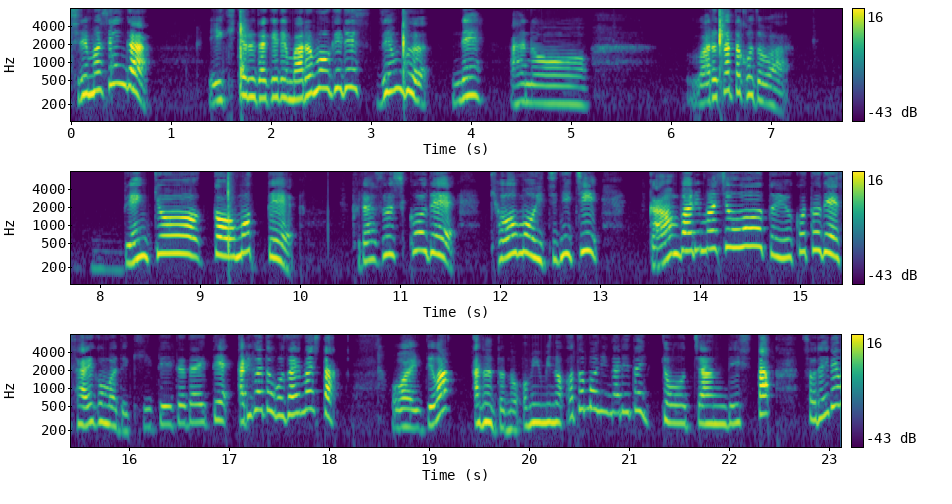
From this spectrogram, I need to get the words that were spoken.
しれませんが生きてるだけで丸儲けです。全部ねあのー、悪かったことは勉強と思ってプラス思考で今日も一日頑張りましょうということで最後まで聞いていただいてありがとうございました。お相手はあなたのお耳のお供になりたいきょうちゃんでした。それでは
